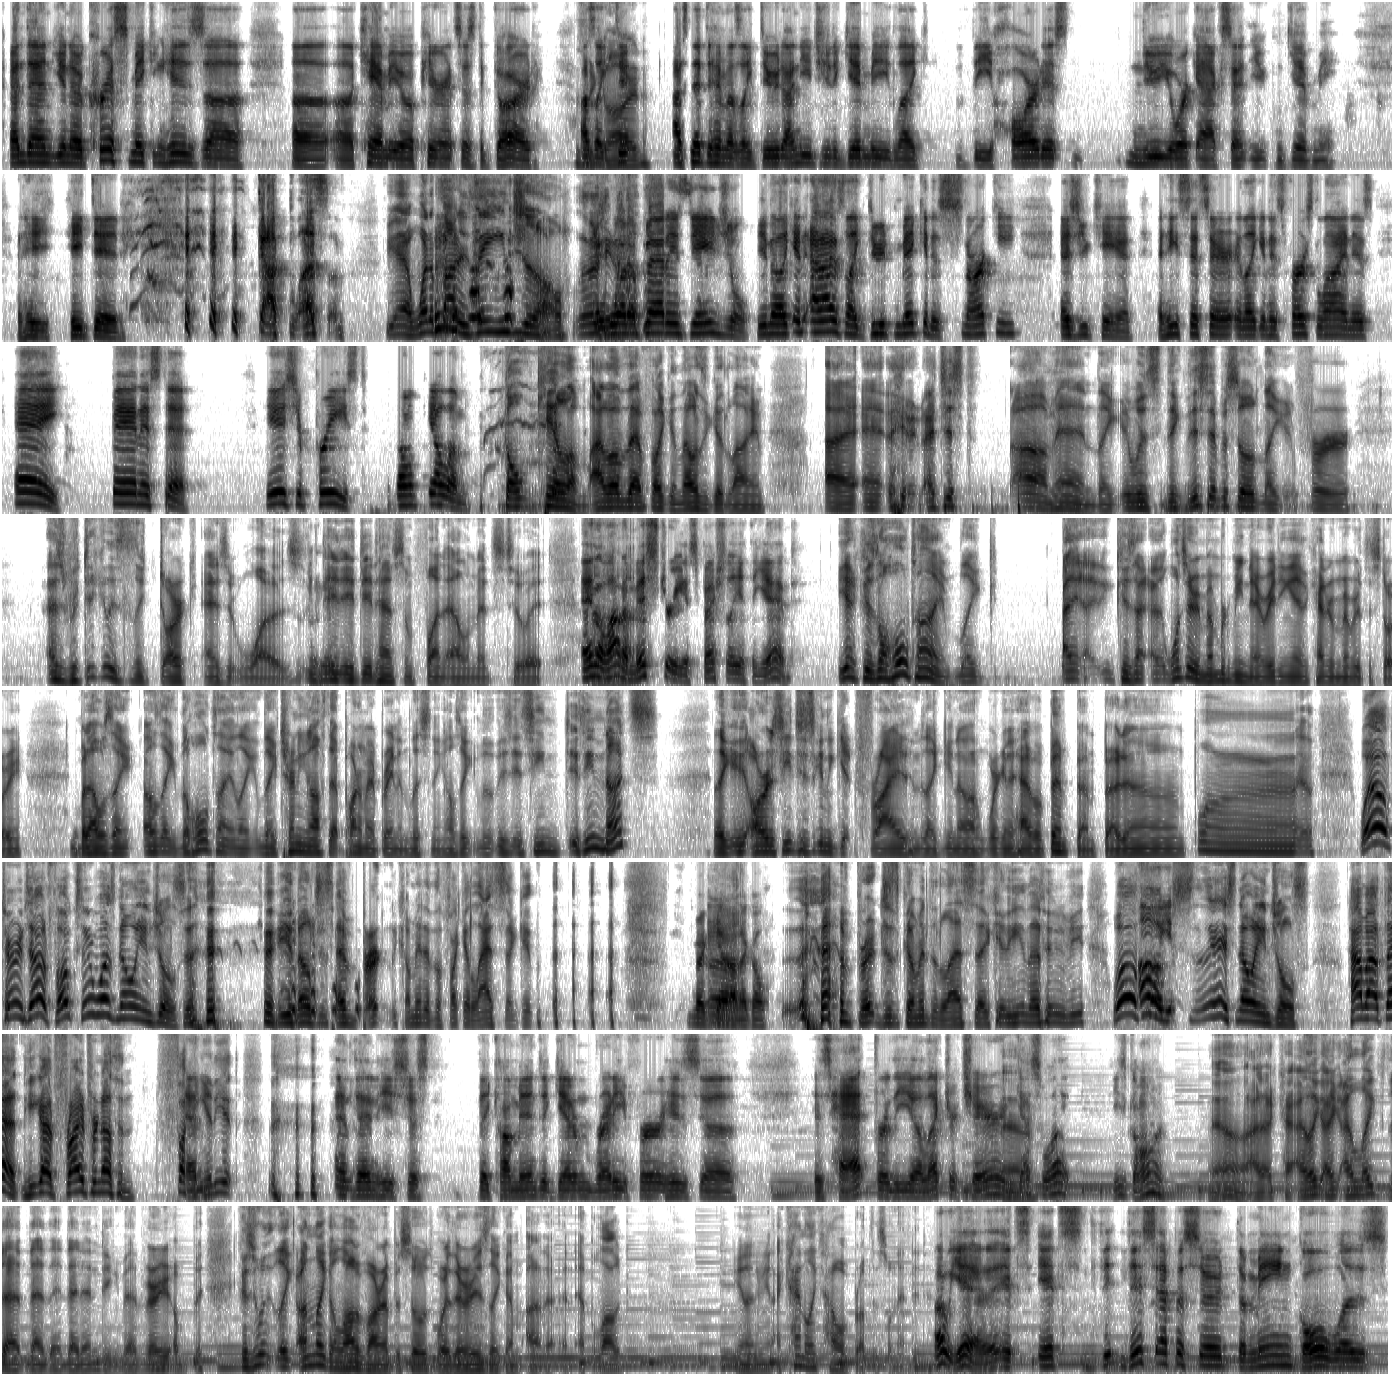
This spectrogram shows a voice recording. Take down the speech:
And then you know Chris making his uh, uh, uh cameo appearance as the guard. As I was like, guard. dude. I said to him, I was like, dude, I need you to give me like the hardest New York accent you can give me. And he he did. God bless him. Yeah, what about his angel? what about his angel? You know, like, and, and, I was like, dude, make it as snarky as you can. And he sits there, and like, in his first line is, "Hey, Bannister, here's your priest. Don't kill him. Don't kill him." I love that fucking. That was a good line. Uh, and I just, oh man, like it was like this episode, like for as ridiculously dark as it was, mm-hmm. it, it, did have some fun elements to it, and a uh, lot of uh, mystery, especially at the end. Yeah, because the whole time, like, I because I, I, once I remembered me narrating it, I kind of remembered the story, but I was like, I was like the whole time, like, like turning off that part of my brain and listening. I was like, is, is he is he nuts? Like, or is he just gonna get fried and like, you know, we're gonna have a bim bim ba Well, turns out, folks, there was no angels. you know, just have Bert come in at the fucking last second. McGonagall. Uh, Bert just come into the last second. You know, well, oh, folks, yeah. there's no angels. How about that? He got fried for nothing. Fucking and, idiot. and then he's just they come in to get him ready for his uh his hat for the electric chair, and guess what? He's gone. Yeah, I, I, like I, I liked that that that, that ending that very because uh, like unlike a lot of our episodes where there is like a, a, an epilogue, you know what I mean. I kind of liked how abrupt this one ended. Oh yeah, it's it's th- this episode. The main goal was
